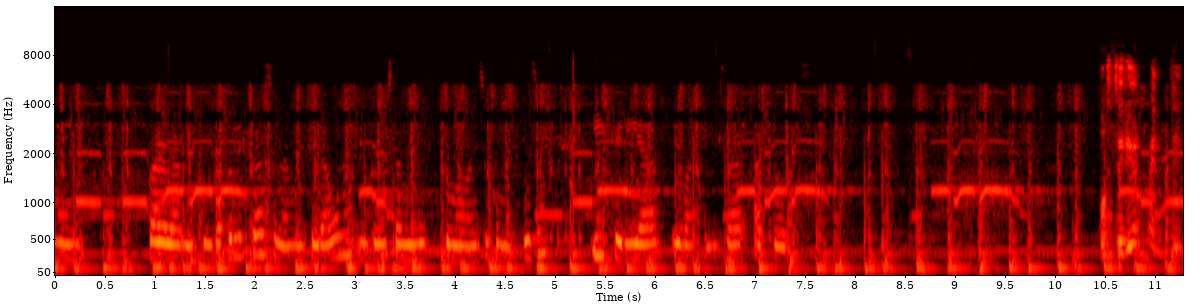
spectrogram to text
y para la religión católica solamente era uno, entonces también tomaba eso como excusa y quería evangelizar a todos. Posteriormente,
